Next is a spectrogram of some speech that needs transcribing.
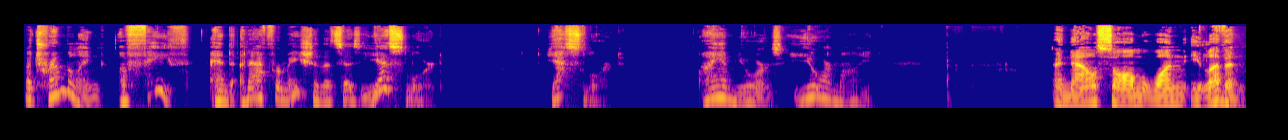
a trembling of faith and an affirmation that says, Yes, Lord. Yes, Lord. I am yours. You are mine. And now Psalm 111.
